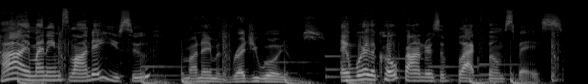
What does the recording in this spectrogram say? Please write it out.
Hi, my name's Londe Yusuf. And my name is Reggie Williams. And we're the co founders of Black Film Space.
